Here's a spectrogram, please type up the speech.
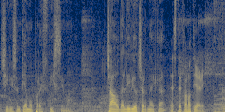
Ci risentiamo prestissimo. Ciao da Livio Cerneca e Stefano Thieri.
